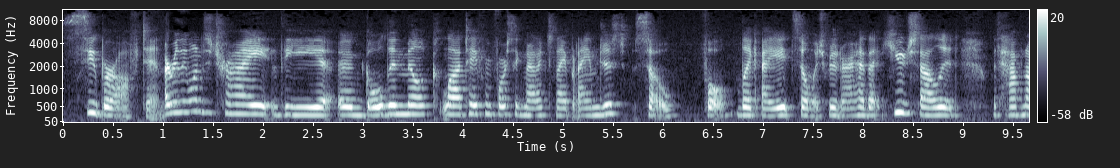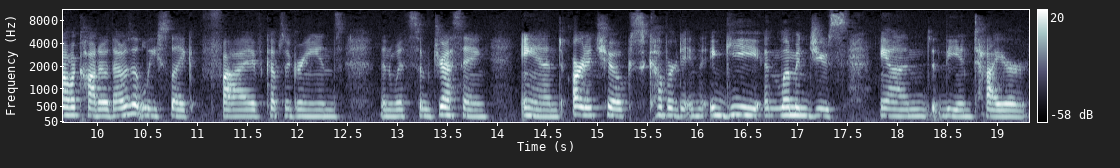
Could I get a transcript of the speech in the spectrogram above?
super often. I really wanted to try the uh, golden milk latte from Four Sigmatic tonight but I am just so full. Like I ate so much for dinner. I had that huge salad with half an avocado. That was at least like five cups of greens. Then with some dressing and artichokes covered in ghee and lemon juice and the entire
